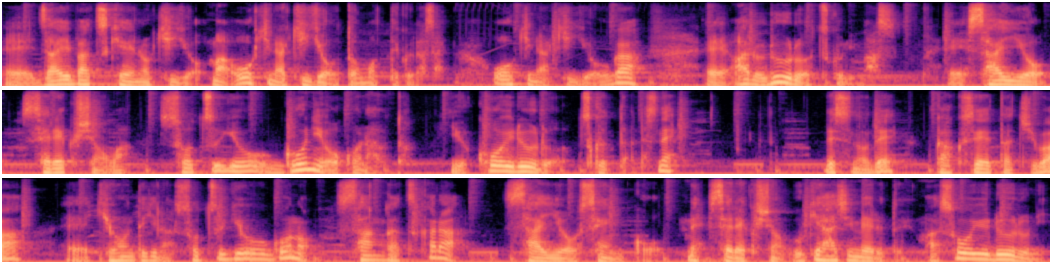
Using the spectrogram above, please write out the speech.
えー、財閥系の企業、まあ大きな企業と思ってください。大きな企業が、えー、あるルールを作ります。えー、採用、セレクションは卒業後に行うという、こういうルールを作ったんですね。ですので、学生たちは、え基本的な卒業後の3月から採用選考、ね、セレクションを受け始めるという、まあ、そういうルールに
